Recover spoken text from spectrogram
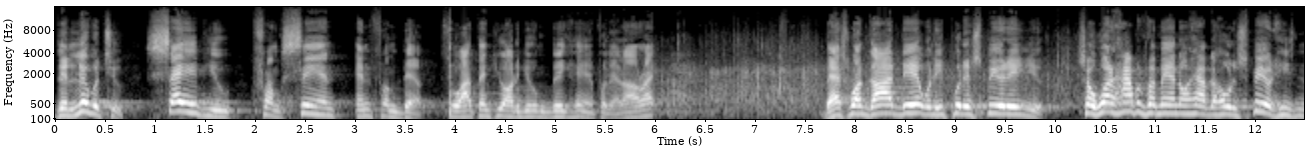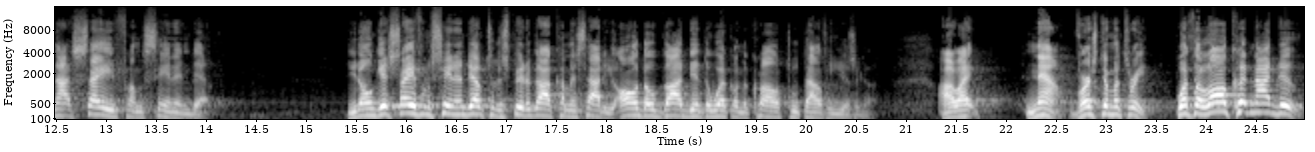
delivered you, saved you from sin and from death. So I think you ought to give him a big hand for that, all right? That's what God did when He put His Spirit in you. So, what happens if a man don't have the Holy Spirit? He's not saved from sin and death. You don't get saved from sin and death till the Spirit of God come inside of you, although God did the work on the cross 2,000 years ago. All right? Now, verse number three. What the law could not do.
